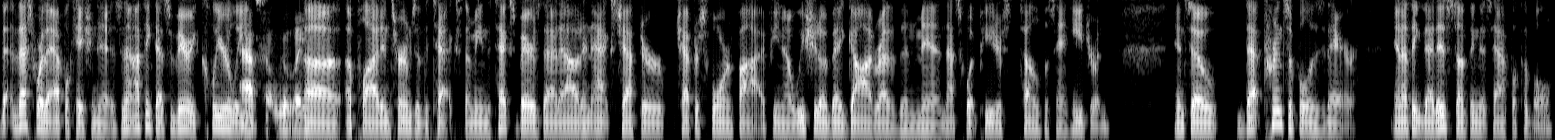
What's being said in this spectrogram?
th- that's where the application is. And i think that's very clearly absolutely. uh, applied in terms of the text. I mean the text bears that out in acts chapter chapters 4 and 5 you know we should obey god rather than men. That's what peter tells the sanhedrin. And so that principle is there. And i think that is something that's applicable.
